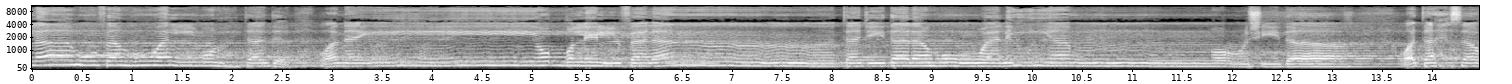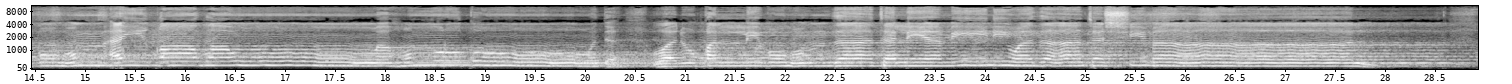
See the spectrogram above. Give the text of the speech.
الله فهو المهتد ومن يضلل فلن تجد له وليا مرشدا وتحسبهم أيقاظا وهم رقود ونقلبهم ذات اليمين وذات الشمال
